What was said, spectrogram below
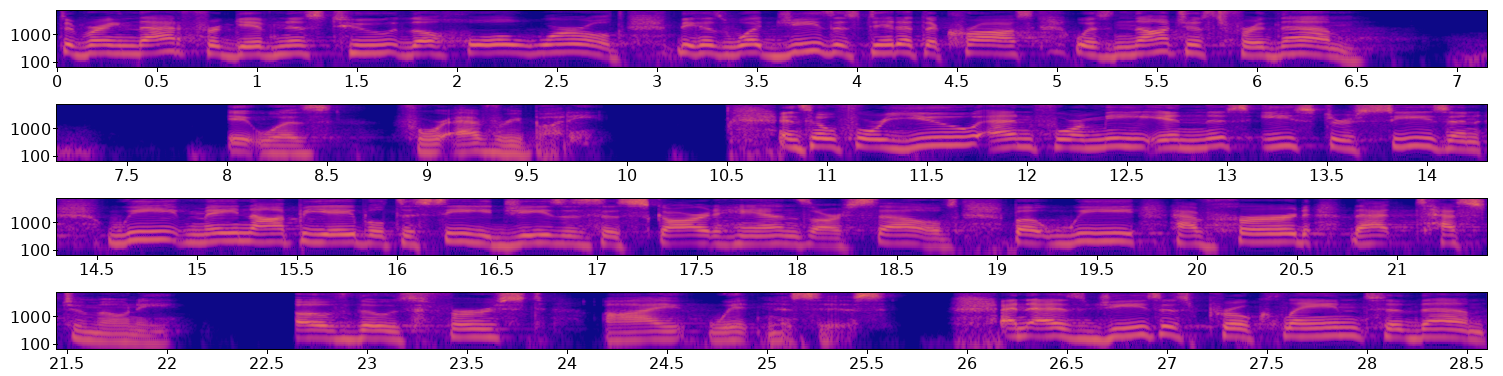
to bring that forgiveness to the whole world. Because what Jesus did at the cross was not just for them, it was for everybody. And so, for you and for me in this Easter season, we may not be able to see Jesus' scarred hands ourselves, but we have heard that testimony of those first eyewitnesses. And as Jesus proclaimed to them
